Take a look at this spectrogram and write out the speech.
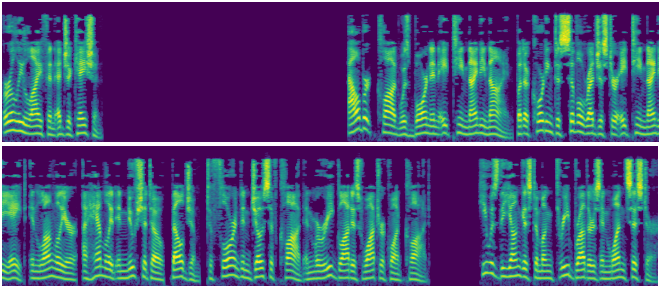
Early life and education Albert Claude was born in 1899 but according to Civil Register 1898 in Longlier, a hamlet in Neufchâteau, Belgium, to Florentin Joseph Claude and Marie Gladys Wautrequant Claude. He was the youngest among three brothers and one sister.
